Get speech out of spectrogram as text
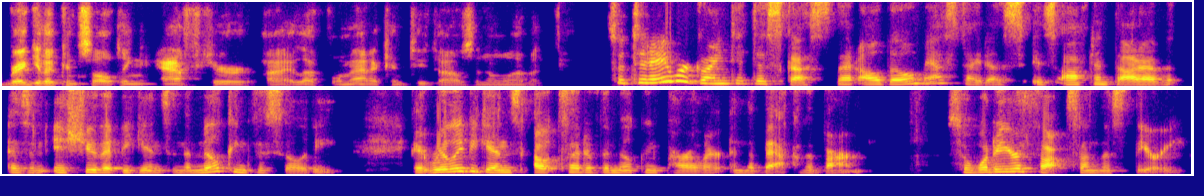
regular consulting after I left BouMatic in 2011. So, today we're going to discuss that although mastitis is often thought of as an issue that begins in the milking facility, it really begins outside of the milking parlor in the back of the barn. So, what are your thoughts on this theory?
